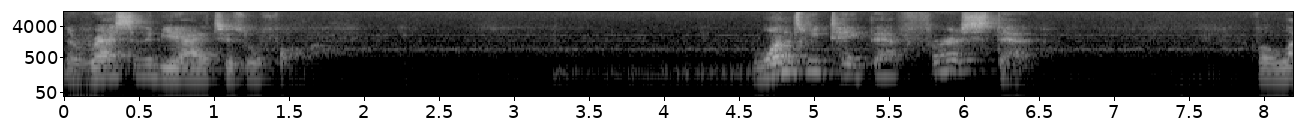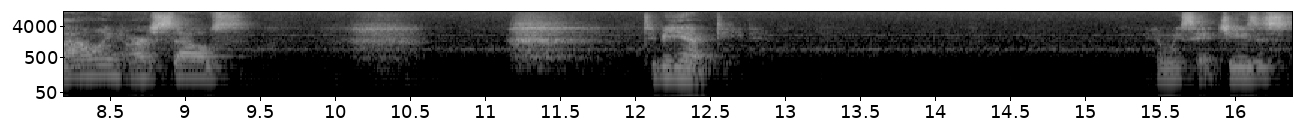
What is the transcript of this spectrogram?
the rest of the Beatitudes will follow. Once we take that first step of allowing ourselves to be emptied, and we say, Jesus,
